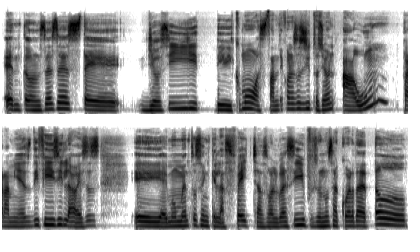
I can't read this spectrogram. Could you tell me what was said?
Entonces, este, yo sí viví como bastante con esa situación. Aún para mí es difícil, a veces eh, hay momentos en que las fechas o algo así, pues uno se acuerda de todo,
